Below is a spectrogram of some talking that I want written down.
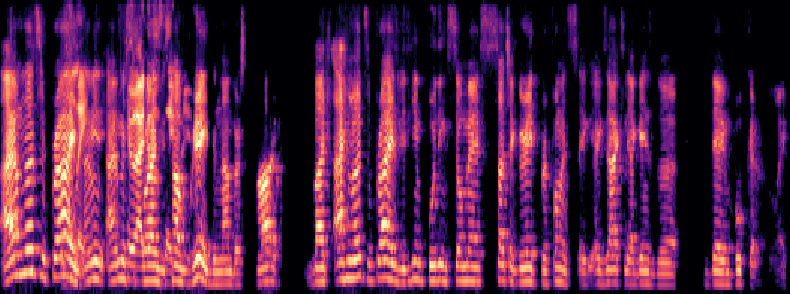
I am not surprised. I mean, I'm surprised with how great the numbers are. But I'm not surprised with him putting so much, such a great performance exactly against the Devin Booker. Like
